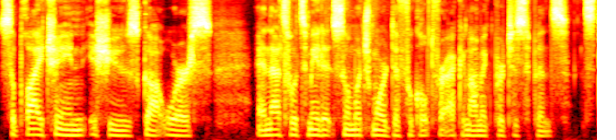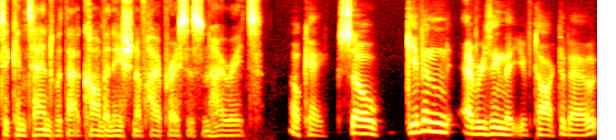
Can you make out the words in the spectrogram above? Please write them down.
Supply chain issues got worse. And that's what's made it so much more difficult for economic participants to contend with that combination of high prices and high rates. Okay. So, given everything that you've talked about,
